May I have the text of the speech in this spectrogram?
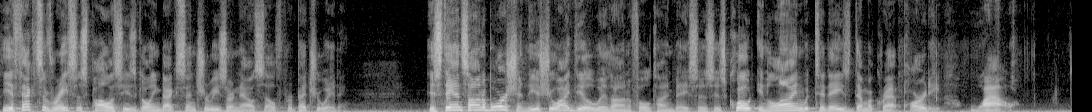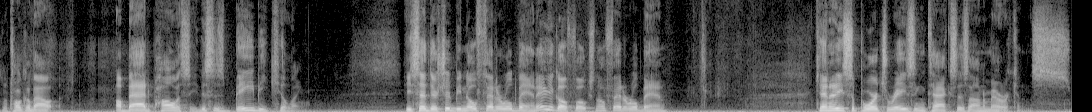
the effects of racist policies going back centuries are now self perpetuating. His stance on abortion, the issue I deal with on a full time basis, is, quote, in line with today's Democrat Party. Wow. We'll talk about a bad policy. This is baby killing. He said there should be no federal ban. There you go, folks, no federal ban. Kennedy supports raising taxes on Americans.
